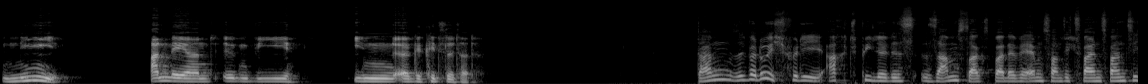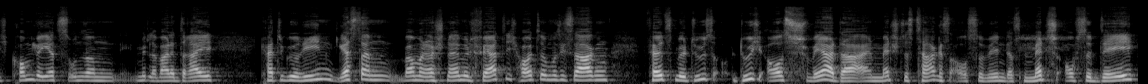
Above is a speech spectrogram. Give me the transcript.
nie annähernd irgendwie ihn äh, gekitzelt hat. Dann sind wir durch für die acht Spiele des Samstags bei der WM 2022. Kommen wir jetzt zu unseren mittlerweile drei Kategorien. Gestern war man ja schnell mit fertig. Heute muss ich sagen, fällt es mir durchaus schwer, da ein Match des Tages auszuwählen. Das Match of the Day.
